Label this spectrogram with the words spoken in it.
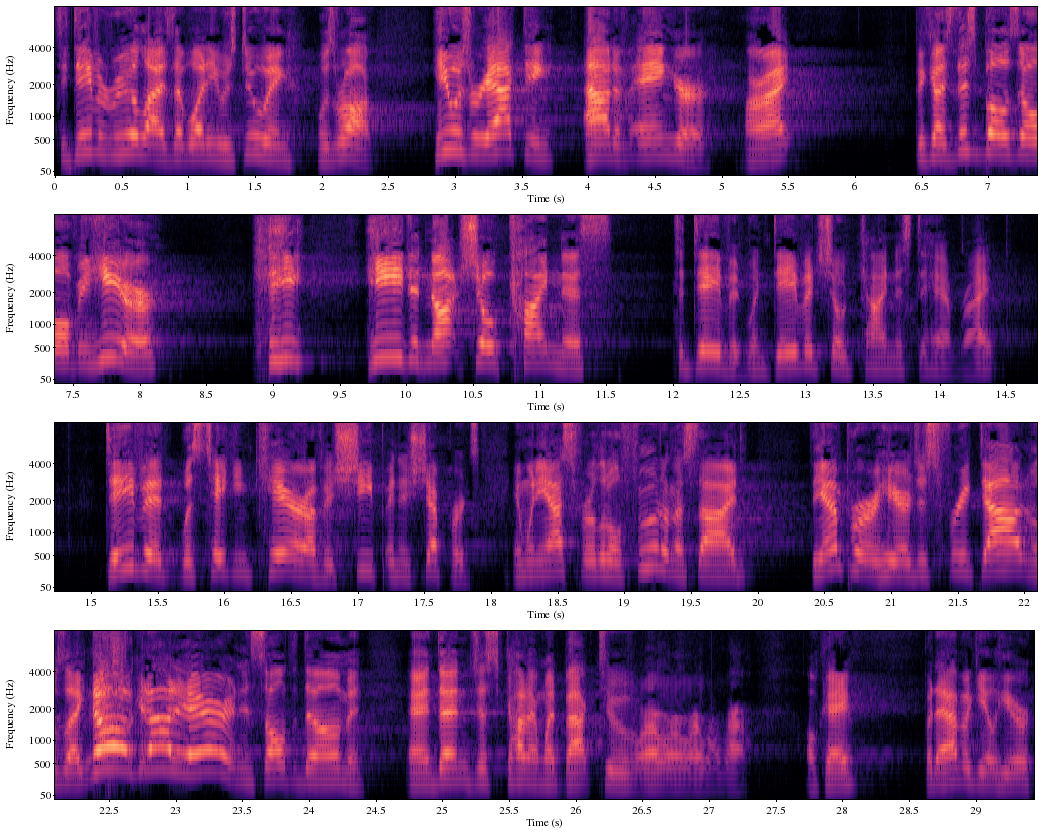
See, David realized that what he was doing was wrong. He was reacting out of anger, all right? Because this bozo over here, he, he did not show kindness to David when David showed kindness to him, right? David was taking care of his sheep and his shepherds. And when he asked for a little food on the side, the emperor here just freaked out and was like, No, get out of here, and insulted them, and, and then just kind of went back to, rah, rah, rah, okay? But Abigail here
